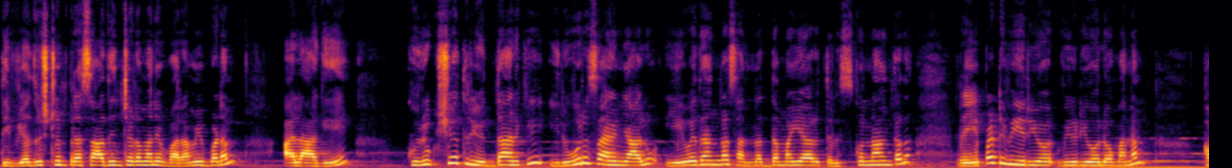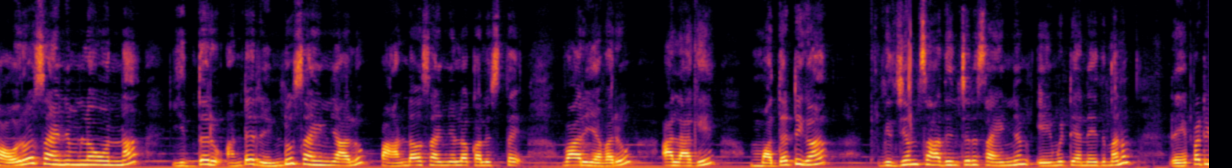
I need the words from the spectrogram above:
దివ్యదృష్టం ప్రసాదించడం అనే వరం ఇవ్వడం అలాగే కురుక్షేత్ర యుద్ధానికి ఇరువురు సైన్యాలు ఏ విధంగా సన్నద్ధమయ్యారో తెలుసుకున్నాం కదా. రేపటి వీడియో వీడియోలో మనం కౌరవ సైన్యంలో ఉన్న ఇద్దరు అంటే రెండు సైన్యాలు పాండవ సైన్యంలో కలుస్తాయి. వారు ఎవరు? అలాగే మొదటిగా విజయం సాధించిన సైన్యం ఏమిటి అనేది మనం రేపటి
